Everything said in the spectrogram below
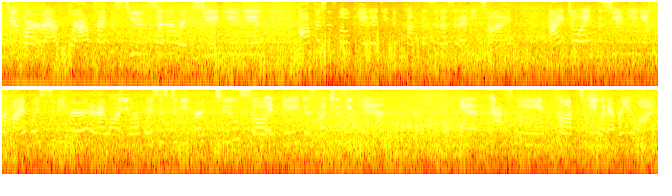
I'm your faculty of art rep. We're outside the student center where the student union office is located. You can come visit us at any time. I joined the student union for my voice to be heard and I want your voices to be heard too. So engage as much as you can and ask me, come up to me whenever you want.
